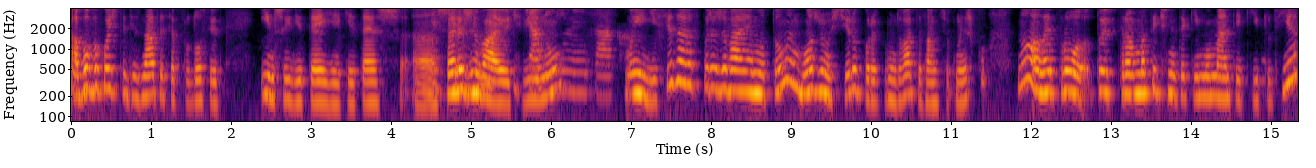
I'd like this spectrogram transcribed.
або ви хочете дізнатися про досвід інших дітей, які теж е, переживають війну. війни, так. Ми її всі зараз переживаємо, то ми можемо щиро порекомендувати вам цю книжку. Ну, але про той травматичний такий момент, який тут є,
